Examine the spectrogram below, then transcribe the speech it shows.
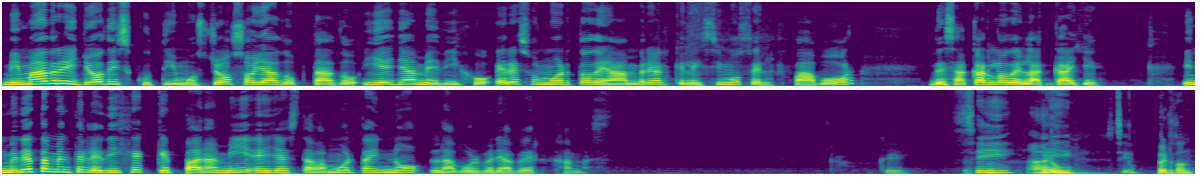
Mi madre y yo discutimos, yo soy adoptado y ella me dijo, eres un muerto de hambre al que le hicimos el favor de sacarlo de la calle. Inmediatamente le dije que para mí ella estaba muerta y no la volveré a ver jamás. Ok. Sí, pero, Perdón,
